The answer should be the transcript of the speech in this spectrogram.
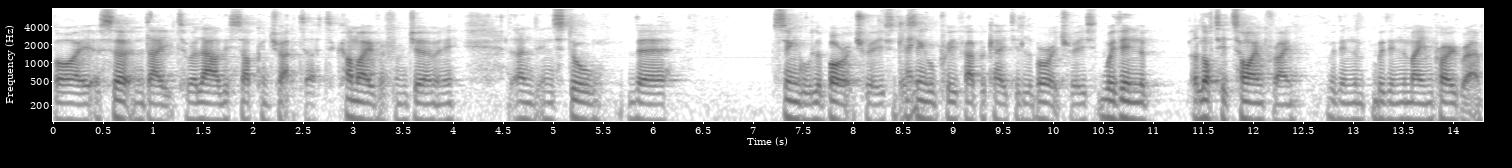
by a certain date to allow this subcontractor to come over from Germany and install their single laboratories, okay. their single prefabricated laboratories within the allotted time frame within the, within the main program.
